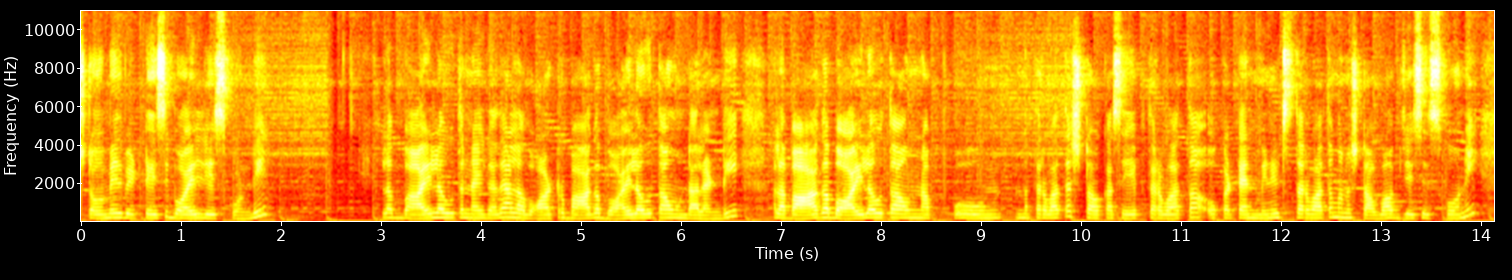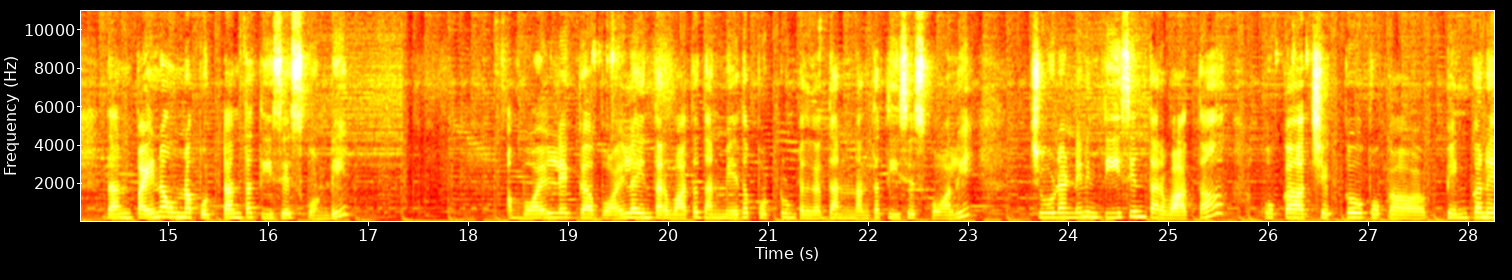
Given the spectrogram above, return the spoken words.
స్టవ్ మీద పెట్టేసి బాయిల్ చేసుకోండి. ఇలా బాయిల్ అవుతున్నాయి కదా అలా వాటర్ బాగా బాయిల్ అవుతూ ఉండాలండి. అలా బాగా బాయిల్ అవుతూ ఉన్నప్పుడు ఉన్న తర్వాత స్టవ్ కాసేపు తర్వాత ఒక టెన్ మినిట్స్ తర్వాత మనం స్టవ్ ఆఫ్ చేసేసుకొని దానిపైన ఉన్న పొట్టంతా తీసేసుకోండి. ఆ బాయిల్డ్ ఎగ్ బాయిల్ అయిన తర్వాత దాని మీద పొట్టు ఉంటుంది కదా దాన్ని అంతా తీసేసుకోవాలి. చూడండి నేను తీసిన తర్వాత ఒక చెక్క ఒక పెంకనే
